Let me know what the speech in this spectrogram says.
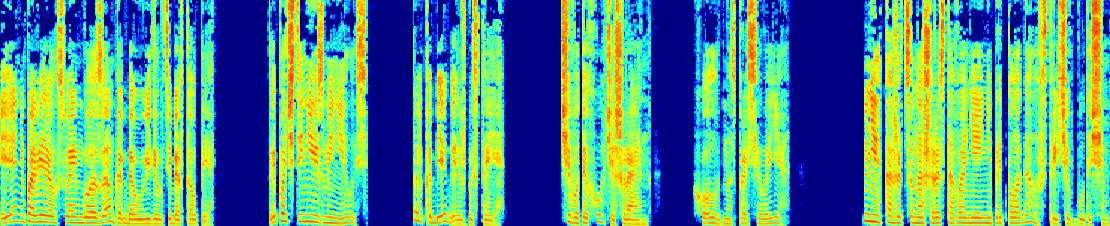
Я не поверил своим глазам, когда увидел тебя в толпе. Ты почти не изменилась, только бегаешь быстрее. Чего ты хочешь, Райан? Холодно спросила я. Мне кажется, наше расставание не предполагало встречи в будущем.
